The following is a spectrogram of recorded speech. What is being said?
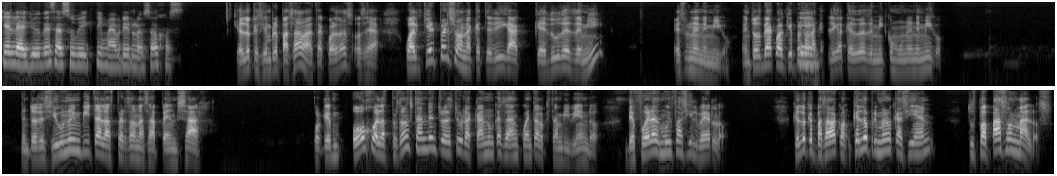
que le ayudes a su víctima a abrir los ojos. Que es lo que siempre pasaba, ¿te acuerdas? O sea, cualquier persona que te diga que dudes de mí es un enemigo. Entonces ve a cualquier persona que te diga que dudes de mí como un enemigo. Entonces, si uno invita a las personas a pensar, porque, ojo, las personas que están dentro de este huracán nunca se dan cuenta de lo que están viviendo. De fuera es muy fácil verlo. ¿Qué es lo que pasaba con, qué es lo primero que hacían? Tus papás son malos.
